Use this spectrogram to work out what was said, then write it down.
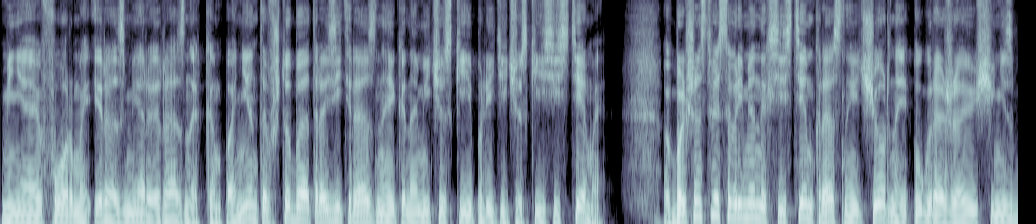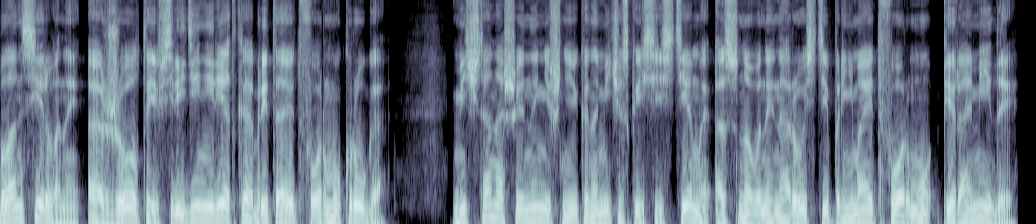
меняя формы и размеры разных компонентов, чтобы отразить разные экономические и политические системы. В большинстве современных систем красный и черный угрожающе не сбалансированы, а желтый в середине редко обретают форму круга. Мечта нашей нынешней экономической системы, основанной на росте, принимает форму пирамиды.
